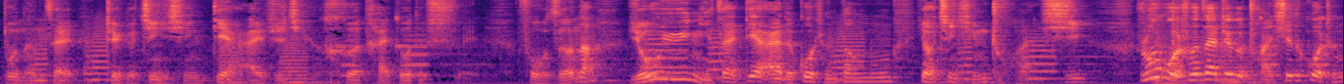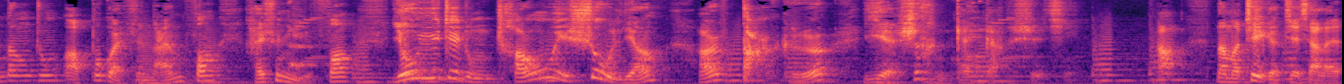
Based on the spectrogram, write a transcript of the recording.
不能在这个进行恋爱之前喝太多的水，否则呢，由于你在恋爱的过程当中要进行喘息。如果说在这个喘息的过程当中啊，不管是男方还是女方，由于这种肠胃受凉而打嗝，也是很尴尬的事情啊。那么这个接下来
